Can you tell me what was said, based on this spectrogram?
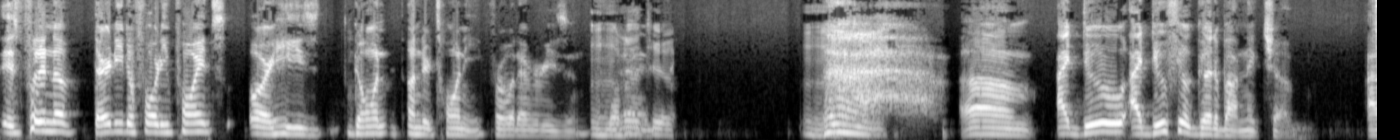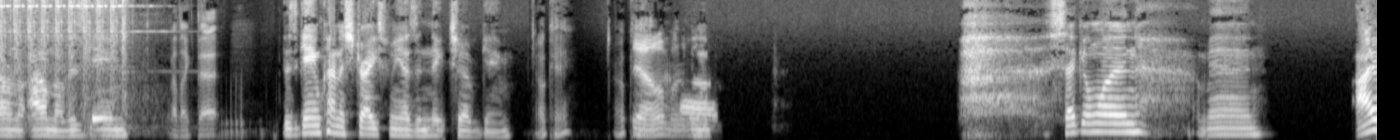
is putting up thirty to forty points or he's going under twenty for whatever reason. Mhm. one of the two. Mhm. um, I do I do feel good about Nick Chubb. I don't know. I don't know. This game I like that. this game kind of strikes me as a Nick Chubb game. Okay. Okay. Yeah, I don't mind. Uh, second one, man, I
